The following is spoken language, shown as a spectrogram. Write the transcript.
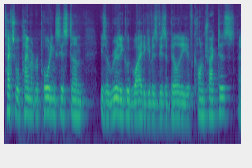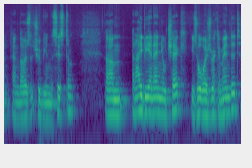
taxable payment reporting system is a really good way to give us visibility of contractors and, and those that should be in the system. Um, an ABN annual check is always recommended.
